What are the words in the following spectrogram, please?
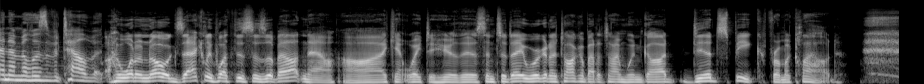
And I'm Elizabeth Talbot. I want to know exactly what this is about now. Oh, I can't wait to hear this. And today we're going to talk about a time when God did speak from a cloud.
